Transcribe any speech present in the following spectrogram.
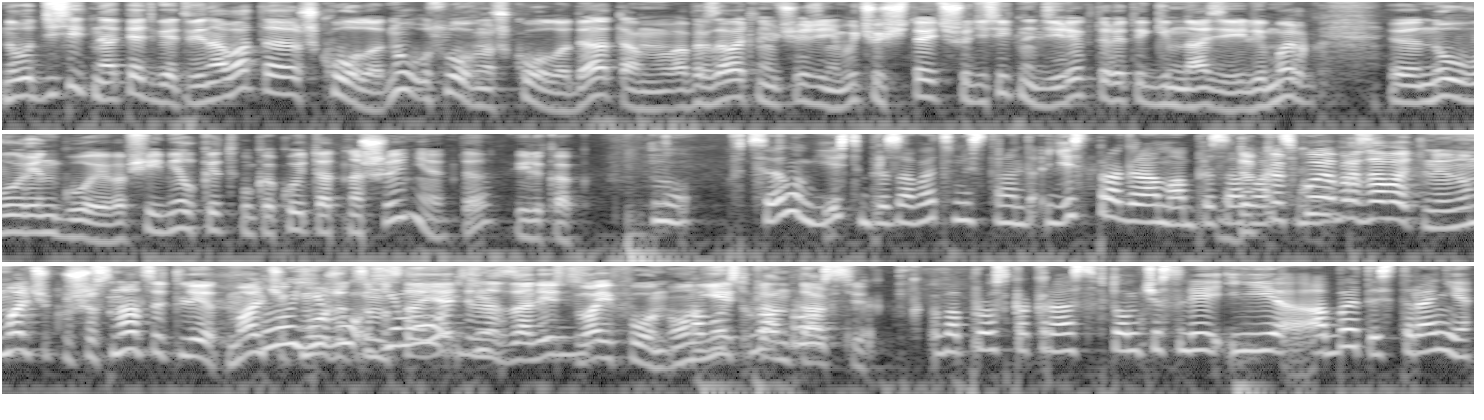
Ну вот действительно, опять говорит, виновата школа. Ну, условно, школа, да, там, образовательное учреждение. Вы что, считаете, что действительно директор этой гимназии или мэр э, Нового Уренгоя вообще имел к этому какое-то отношение, да, или как? Ну, в целом есть образовательный стандарт, есть программа образовательная. Да какой образовательный? Ну, мальчику 16 лет, мальчик ну, может самостоятельно ему, залезть в iPhone, он а есть вот ВКонтакте. Вопрос, вопрос как раз в том числе и об этой стороне.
